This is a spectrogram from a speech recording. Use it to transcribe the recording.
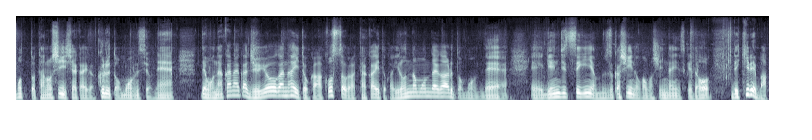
もっと楽しい社会が来ると思うんですよね。でもなかなか需要がないとかコストが高いとかいろんな問題があると思うんで、えー、現実的には難しいのかもしれないんですけどできれば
